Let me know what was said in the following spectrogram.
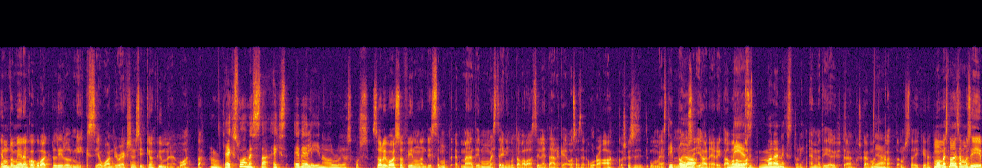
Ei mun mielen koko vaikka Little Mix ja One Direction, niin siitäkin on kymmenen vuotta. Mm. Eikö Suomessa, eikö Eveliina ollut joskus? Se oli Voice of Finlandissa, mutta mä en tiedä, mun mielestä se ei niinku tavallaan ole tärkeä osa sen uraa, koska se sitten mun mielestä Tippui nousi jo- ihan eri tavalla. Niin, ja sitten monenneksi se tuli. En mä tiedä yhtään, koska en mä Jaa. ole kattonut sitä ikinä. Mun mielestä noin semmosia,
